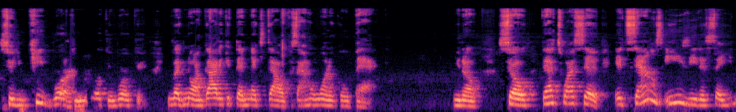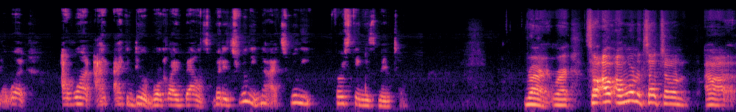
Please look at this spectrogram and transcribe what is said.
So you keep working, working, working. You're like, no, I got to get that next dollar because I don't want to go back. You know, so that's why I said it sounds easy to say, you know what, I want, I, I can do it, work life balance, but it's really not. It's really, first thing is mental. Right, right. So I, I want to touch on uh,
